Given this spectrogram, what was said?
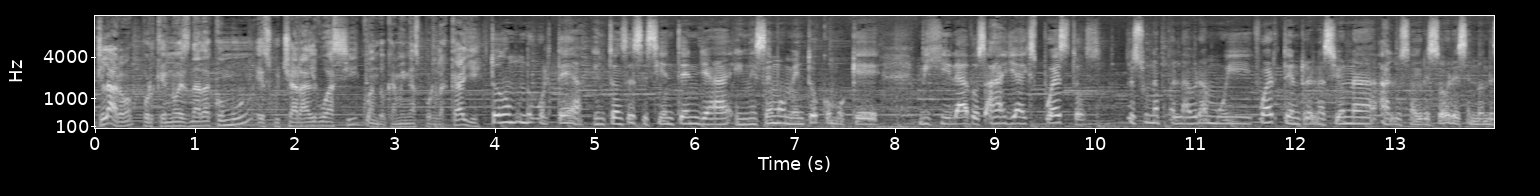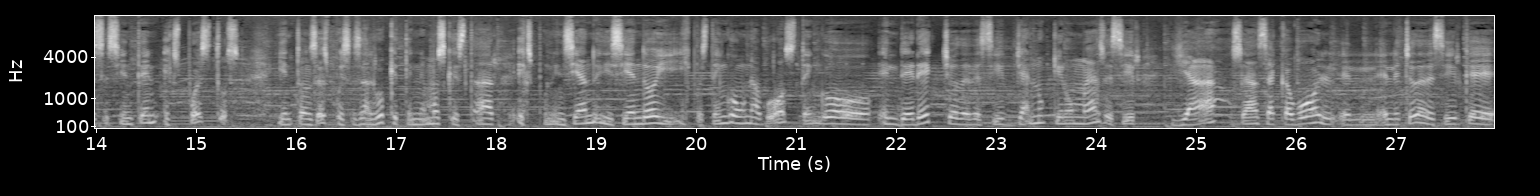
Claro, porque no es nada común escuchar algo así cuando caminas por la calle. Todo el mundo voltea, entonces se sienten ya en ese momento como que vigilados, ah, ya expuestos. Es una palabra muy fuerte en relación a, los agresores, en donde se sienten expuestos. Y entonces pues es algo que tenemos que estar exponenciando y diciendo, y, pues tengo una voz, tengo el derecho de decir, ya no quiero más, decir, ya, o sea, se acabó el, el hecho de decir que,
